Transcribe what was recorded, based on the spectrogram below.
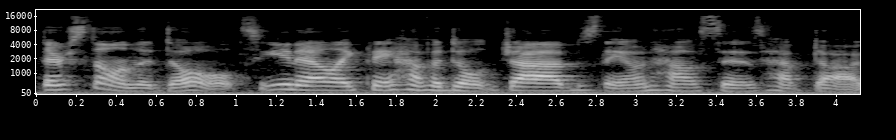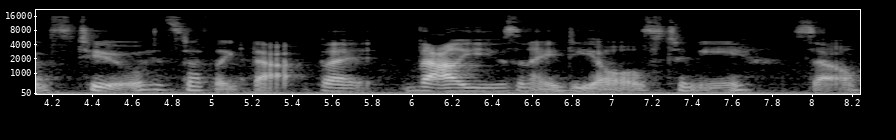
They're still an adult, you know, like they have adult jobs, they own houses, have dogs too, and stuff like that. But values and ideals to me. So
